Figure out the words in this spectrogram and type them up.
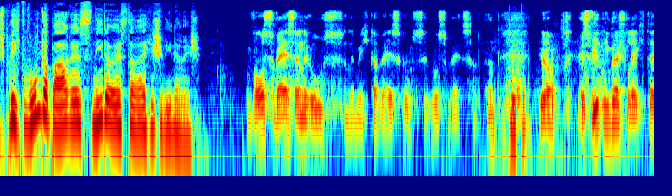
spricht wunderbares Niederösterreichisch-Wienerisch. Was weiß ein Russ, nämlich der Weißrusse, was weiß er. Ne? Bitte. Ja, es wird immer schlechter,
